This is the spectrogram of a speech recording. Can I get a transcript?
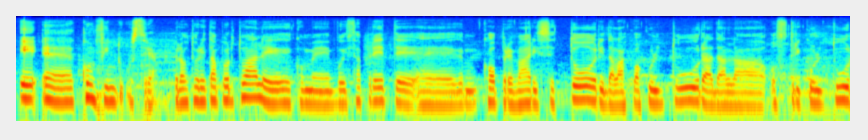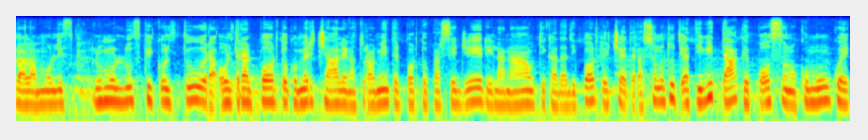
e eh, Confindustria Confindustria. L'autorità portuale, come voi saprete, eh, copre vari settori, dall'acquacultura, dalla ostricoltura alla molluschicoltura, oltre al porto commerciale, naturalmente il porto passeggeri, la nautica da diporto, eccetera. Sono tutte attività che possono comunque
